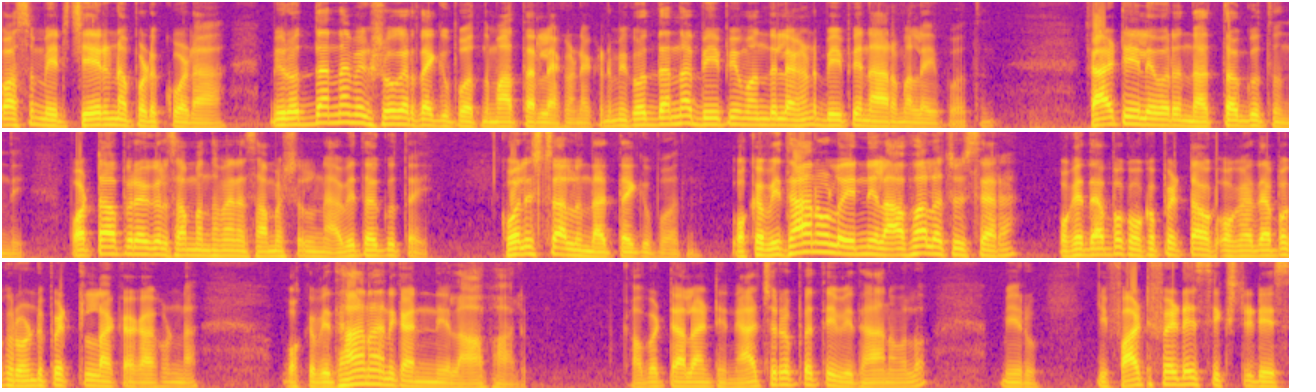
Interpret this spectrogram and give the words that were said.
కోసం మీరు చేరినప్పుడు కూడా మీరు వద్దన్నా మీకు షుగర్ తగ్గిపోతుంది మాత్ర లేకుండా. ఇక్కడ మీకు వద్దన్నా బీపీ మందులు లేకుండా బీపీ నార్మల్ అయిపోతుంది. ఫ్యాటీ లివర్ ఉంది అది తగ్గుతుంది. పొట్టాపురేగుల సంబంధమైన సమస్యలు ఉన్నాయి అవి తగ్గుతాయి. కొలెస్ట్రాల్ ఉంది అది తగ్గిపోతుంది. ఒక విధానంలో ఎన్ని లాభాలు చూసారా ఒక దెబ్బకు ఒక పెట్ట ఒక దెబ్బకు రెండు పెట్టలాగా కాకుండా ఒక విధానానికి అన్ని లాభాలు. కాబట్టి అలాంటి న్యాచురోపతి విధానంలో మీరు ఈ forty five days sixty days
